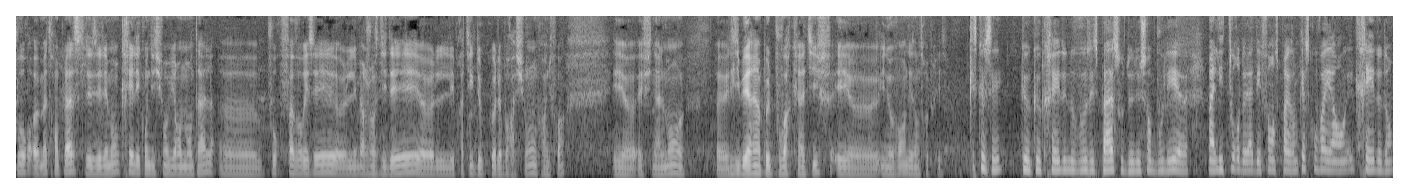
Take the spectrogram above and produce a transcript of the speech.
pour mettre en place les éléments, créer les conditions environnementales pour favoriser l'émergence d'idées, les pratiques de collaboration, encore une fois, et finalement libérer un peu le pouvoir créatif et innovant des entreprises. Qu'est-ce que c'est? Que, créer de nouveaux espaces ou de, chambouler euh, les tours de la défense, par exemple Qu'est-ce qu'on va en créer dedans?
